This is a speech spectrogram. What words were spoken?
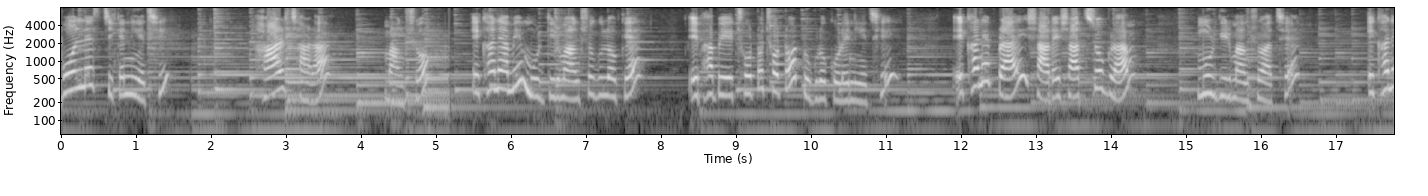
বোনলেস চিকেন নিয়েছি। হাড় ছাড়া মাংস। এখানে আমি মুরগির মাংসগুলোকে এভাবে ছোট ছোট টুকরো করে নিয়েছি। এখানে প্রায় সাড়ে সাতশো গ্রাম মুরগির মাংস আছে। এখানে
